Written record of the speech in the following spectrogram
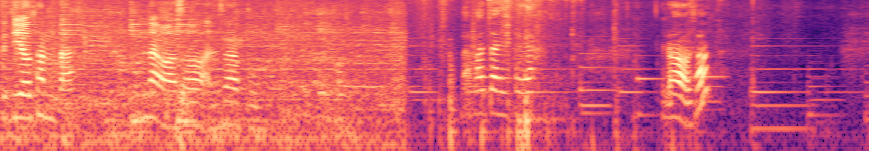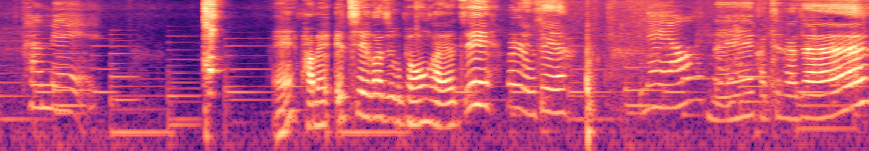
드디어 산다. 맨날 와서 안 사고. 나가자 이서야. 일어서. 밤에 에? 밤에 애취해가지고 병원 가야지. 빨리 오세요. 내요. 네, 같이 가자.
